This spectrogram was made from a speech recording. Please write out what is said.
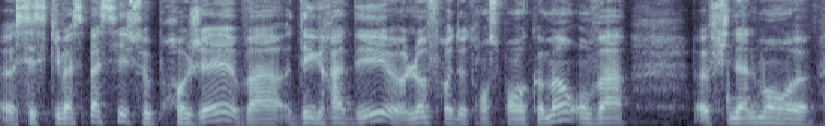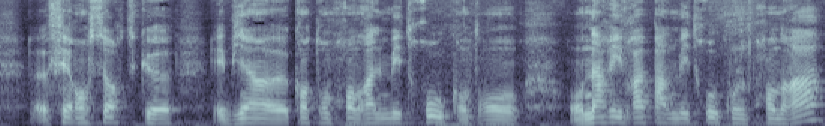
Euh, c'est ce qui va se passer. Ce projet va dégrader euh, l'offre de transport en commun. On va euh, finalement faire en sorte que, eh quand on prendra le métro, quand on, arrivera par le métro, qu'on le prendra,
